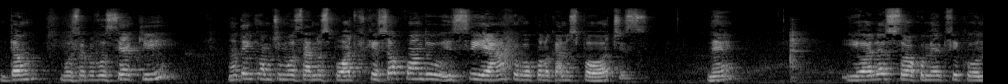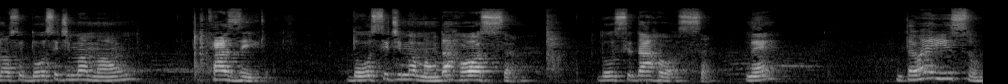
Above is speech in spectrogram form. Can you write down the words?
Então, mostrar pra você aqui Não tem como te mostrar nos potes, porque só quando esfriar que eu vou colocar nos potes, né? E olha só como é que ficou o nosso doce de mamão caseiro. Doce de mamão da roça. Doce da roça, né? Então é isso.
